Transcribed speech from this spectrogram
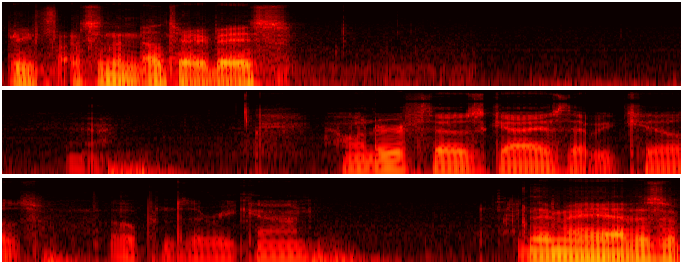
Pretty fu- It's in the military base. Yeah. I wonder if those guys that we killed opened the recon. They may have. There's a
